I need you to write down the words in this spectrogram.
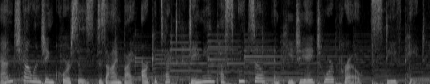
and challenging courses designed by architect Damian Pascuzzo and PGA Tour pro Steve Pate.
